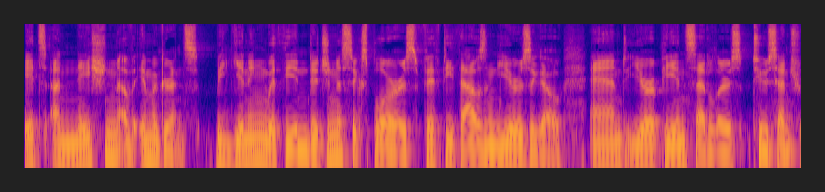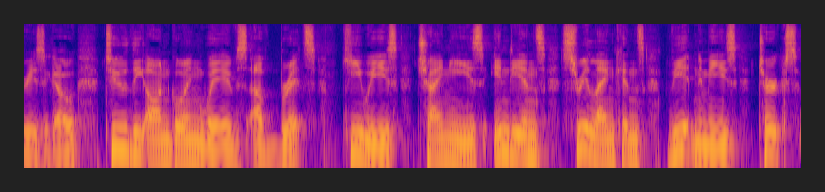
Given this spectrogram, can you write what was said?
It's a nation of immigrants, beginning with the indigenous explorers 50,000 years ago and European settlers two centuries ago, to the ongoing waves of Brits, Kiwis, Chinese, Indians, Sri Lankans, Vietnamese, Turks,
